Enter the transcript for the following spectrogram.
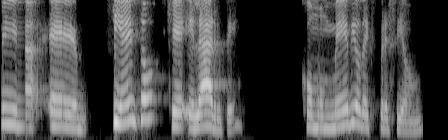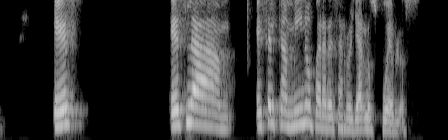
Mira, eh, siento que el arte como medio de expresión es, es la, es el camino para desarrollar los pueblos,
